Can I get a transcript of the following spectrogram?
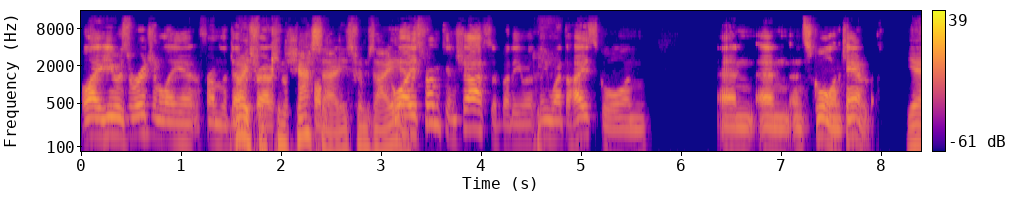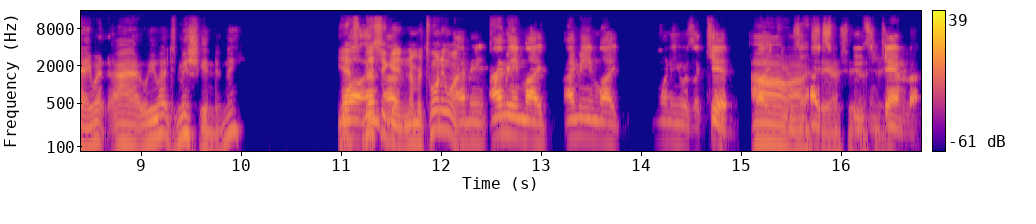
Well, he was originally uh, from the No, he's from Democratic Kinshasa. Republic. He's from Zaire. Well, he's from Kinshasa, but he went, he went to high school and and and and school in Canada. yeah, he went. Uh, we went to Michigan, didn't he? Yes, Well, and, Michigan, uh, number twenty one. I mean, I mean, like, I mean, like when he was a kid, like Oh, he was in I high see, I see, he I was in. Canada.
